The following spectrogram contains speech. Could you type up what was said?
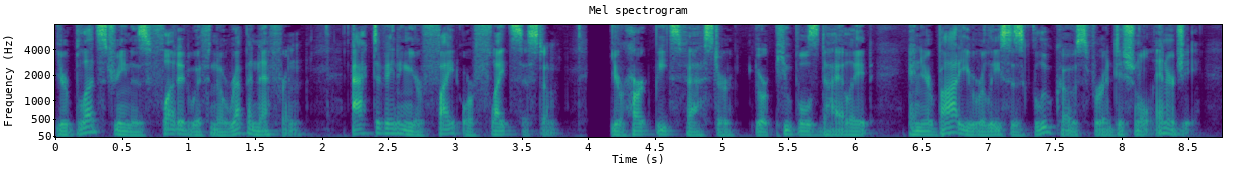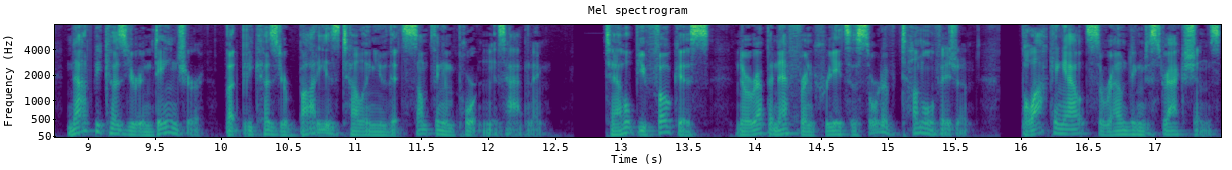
your bloodstream is flooded with norepinephrine, activating your fight or flight system. Your heart beats faster, your pupils dilate, and your body releases glucose for additional energy, not because you're in danger, but because your body is telling you that something important is happening. To help you focus, norepinephrine creates a sort of tunnel vision, blocking out surrounding distractions,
